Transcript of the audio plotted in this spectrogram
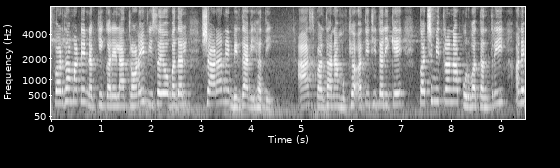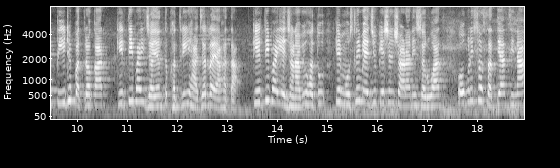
સ્પર્ધા માટે નક્કી કરેલા ત્રણેય વિષયો બદલ શાળાને બિરદાવી હતી. આ સ્પર્ધાના મુખ્ય અતિથિ તરીકે કચ્છ મિત્રના પૂર્વ તંત્રી અને પીઢ પત્રકાર કીર્તિભાઈ જયંત ખત્રી હાજર રહ્યા હતા. કીર્તિભાઈએ જણાવ્યું હતું કે મુસ્લિમ એજ્યુકેશન શાળાની શરૂઆત ઓગણીસો સત્યાસીના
